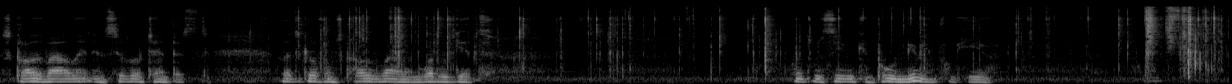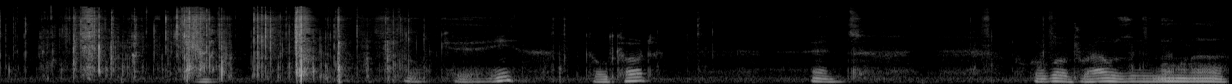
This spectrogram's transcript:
Scarlet Violet and Silver Tempest. Let's go from Scarlet Violet. What we get? Let me see if we can pull Miriam from here. Okay code card. And Gogo Drowsy Memona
